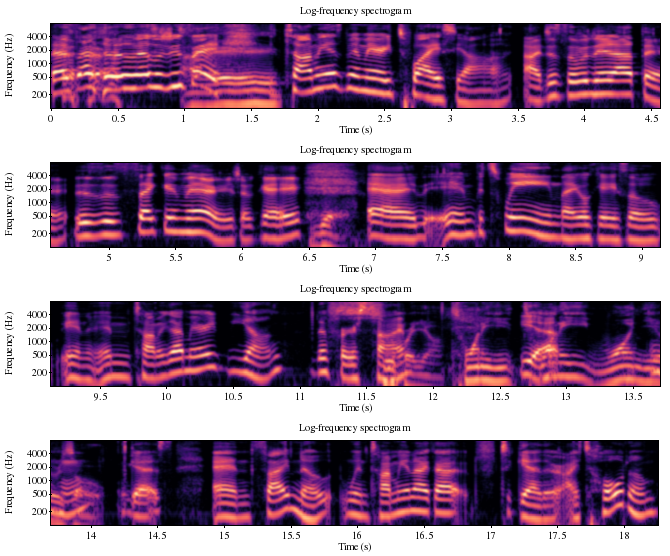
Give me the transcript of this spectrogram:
That's, that's that's what you I say. mean- Tommy has been married twice, y'all. I just put it out there. This is his second marriage, okay? Yeah. And in between, like, okay, so and, and Tommy got married young the first super time. Super young, 20, Yeah. 21 years Mhm. old. Yes. And side note, when Tommy and I got together, I told him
